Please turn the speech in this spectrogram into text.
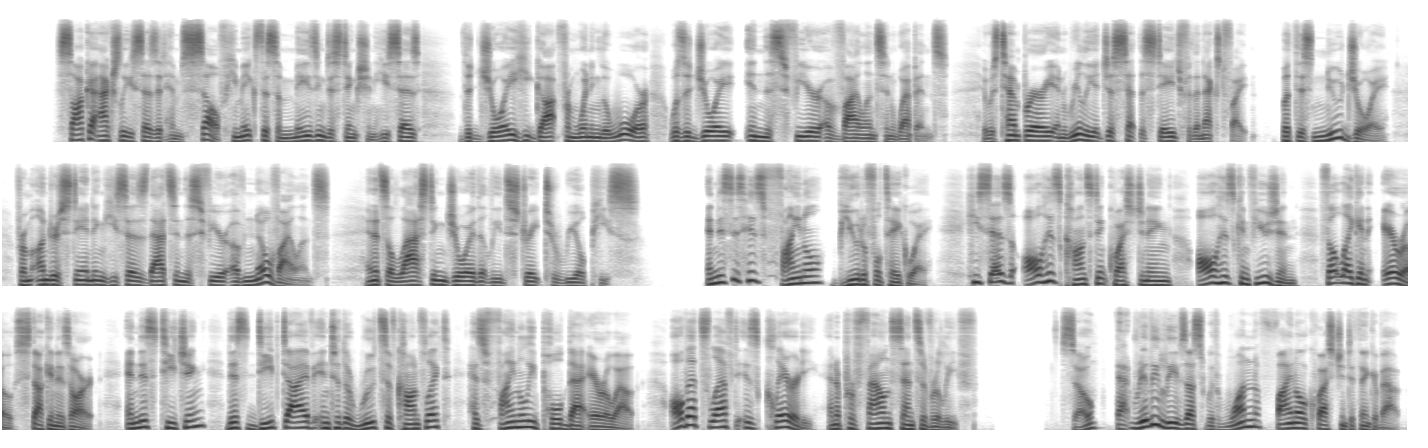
Sakka actually says it himself. He makes this amazing distinction. He says the joy he got from winning the war was a joy in the sphere of violence and weapons. It was temporary and really it just set the stage for the next fight. But this new joy, from understanding, he says that's in the sphere of no violence, and it's a lasting joy that leads straight to real peace. And this is his final, beautiful takeaway. He says all his constant questioning, all his confusion, felt like an arrow stuck in his heart. And this teaching, this deep dive into the roots of conflict, has finally pulled that arrow out. All that's left is clarity and a profound sense of relief. So, that really leaves us with one final question to think about.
